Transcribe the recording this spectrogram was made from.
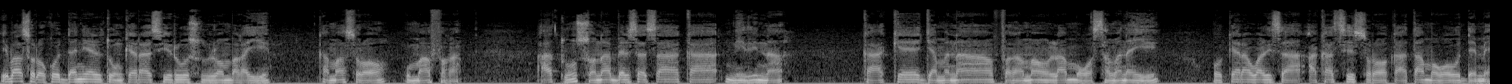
i b'a sɔrɔ ko daniyɛli tun kɛra siriw sulɔnbaga ye kamasɔrɔ u ma faga a tun sɔnna bɛrisasa ka nili na k'a kɛ jamana fagamanw la mɔgɔ sabanan ye o kɛra walisa a ka se sɔrɔ k'a ta mɔgɔw dɛmɛ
